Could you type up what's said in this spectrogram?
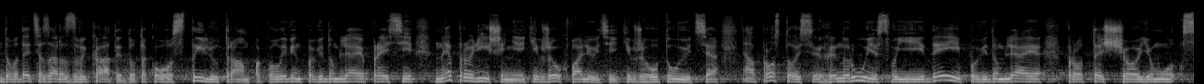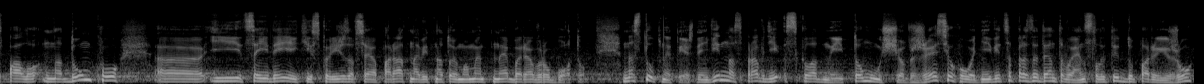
доведеться зараз звикати до такого стилю Трампа, коли він повідомляє пресі не про рішення, які вже ухвалюються, які вже готуються, а просто ось генерує свої ідеї, повідомляє про те, що йому спало на думку. Е, І це ідеї, які, скоріш за все, апарат навіть на той момент не бере в роботу. Наступний тиждень він насправді складний, тому що вже сьогодні віце-президент Венс летить до Парижу.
